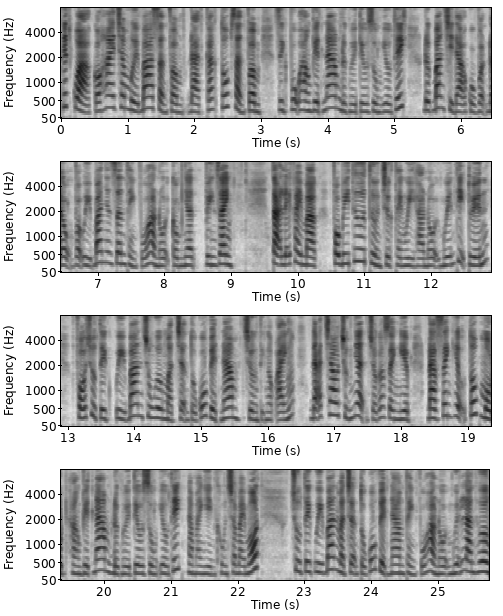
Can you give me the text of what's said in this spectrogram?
Kết quả có 213 sản phẩm đạt các top sản phẩm, dịch vụ hàng Việt Nam được người tiêu dùng yêu thích, được Ban chỉ đạo cuộc vận động và Ủy ban nhân dân thành phố Hà Nội công nhận, vinh danh. Tại lễ khai mạc, Phó Bí thư Thường trực Thành ủy Hà Nội Nguyễn Thị Tuyến, Phó Chủ tịch Ủy ban Trung ương Mặt trận Tổ quốc Việt Nam Trường Thị Ngọc Ánh đã trao chứng nhận cho các doanh nghiệp đạt danh hiệu top 1 hàng Việt Nam được người tiêu dùng yêu thích năm 2021. Chủ tịch Ủy ban Mặt trận Tổ quốc Việt Nam thành phố Hà Nội Nguyễn Lan Hương,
